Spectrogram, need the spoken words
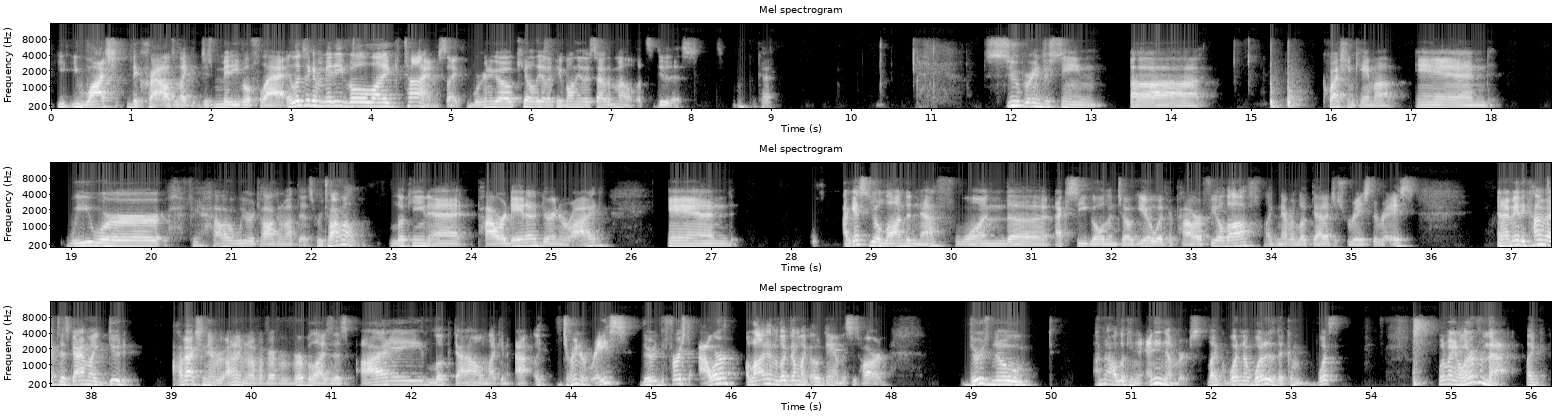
you, you watch the crowds with like just medieval flat. It looks like a medieval like times. Like we're gonna go kill the other people on the other side of the moat. Let's do this. Okay. Super interesting uh, question came up, and we were how we were talking about this. We were talking about looking at power data during a ride, and I guess Jolanda Neff won the XC Golden Tokyo with her power field off. Like never looked at it, just raced the race. And I made a comment back to this guy. I'm like, dude, I've actually never. I don't even know if I've ever verbalized this. I look down like an like during a race. There, the first hour, a lot of them looked down like, oh damn, this is hard. There's no. I'm not looking at any numbers. Like what? What is the? What's? What am I going to learn from that? Like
